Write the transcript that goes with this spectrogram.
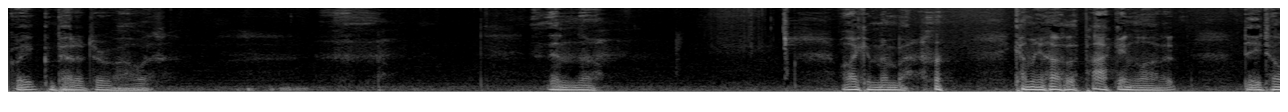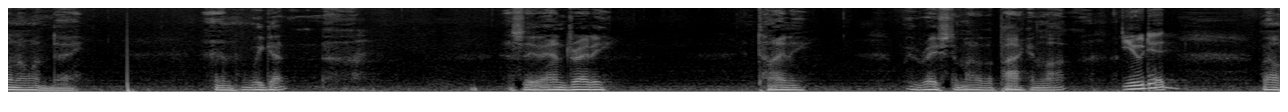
great competitor of ours. And then, uh, well, I can remember coming out of the parking lot at Daytona one day, and we got I see Andretti and Tiny. We raced them out of the parking lot. you did. Well,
